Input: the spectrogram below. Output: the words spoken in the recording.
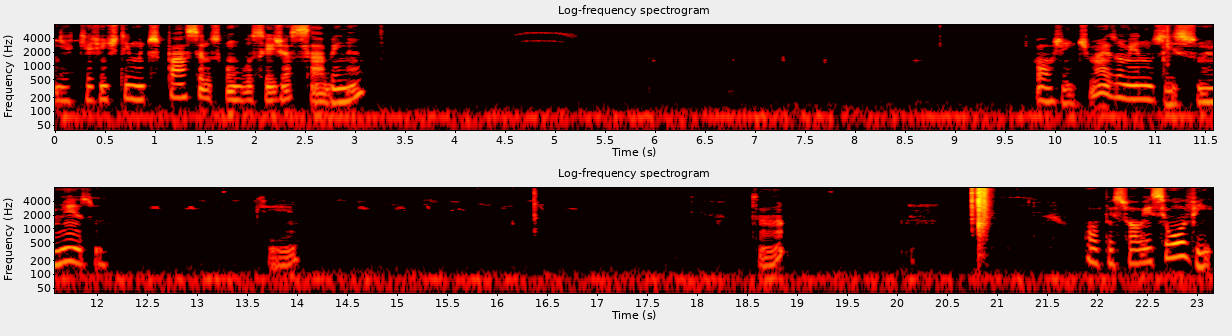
E aqui a gente tem muitos pássaros, como vocês já sabem, né? Ó, gente, mais ou menos isso, não é mesmo? Aqui. Tá? Ó, pessoal, esse é o ovinho.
